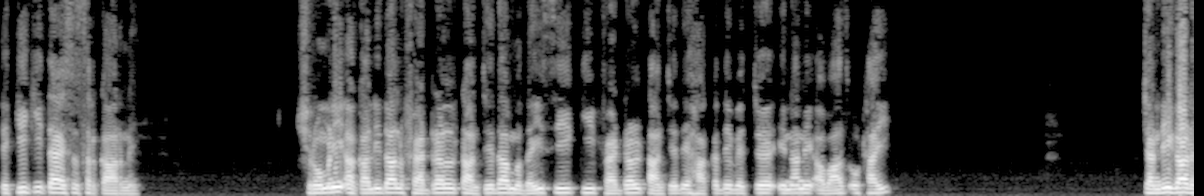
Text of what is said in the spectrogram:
ਤੇ ਕੀ ਕੀਤਾ ਇਸ ਸਰਕਾਰ ਨੇ? ਸ਼੍ਰੋਮਣੀ ਅਕਾਲੀ ਦਲ ਫੈਡਰਲ ਢਾਂਚੇ ਦਾ ਮਦਈ ਸੀ ਕਿ ਫੈਡਰਲ ਢਾਂਚੇ ਦੇ ਹੱਕ ਦੇ ਵਿੱਚ ਇਹਨਾਂ ਨੇ ਆਵਾਜ਼ ਉਠਾਈ ਚੰਡੀਗੜ੍ਹ,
